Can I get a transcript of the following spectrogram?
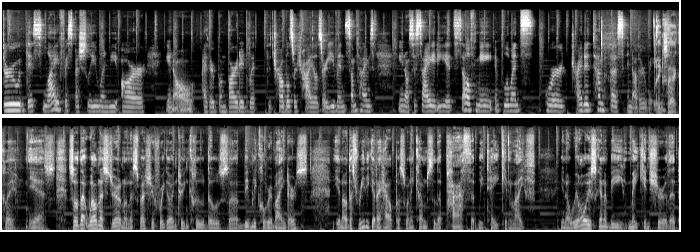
through this life, especially when we are, you know, either bombarded with the troubles or trials, or even sometimes, you know, society itself may influence or try to tempt us in other ways. Exactly. Yes. So that wellness journal, especially if we're going to include those uh, biblical reminders, you know, that's really going to help us when it comes to the path that we take in life. You know, we're always going to be making sure that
